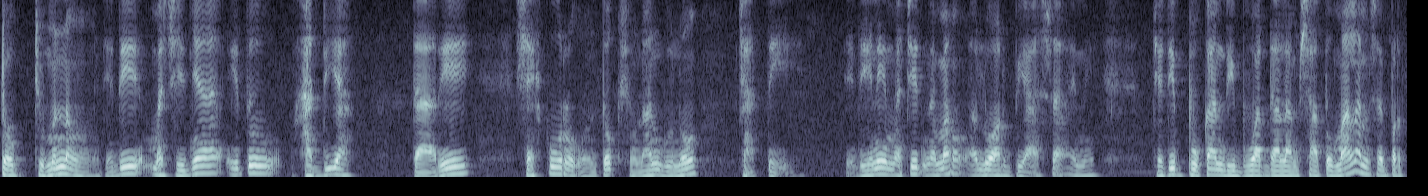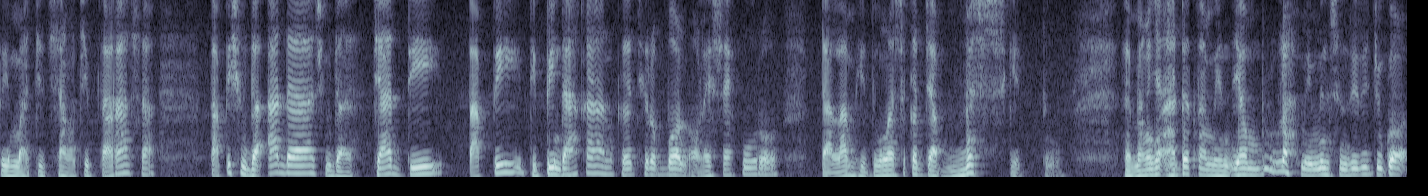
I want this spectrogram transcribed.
Dog Jumeneng. Jadi masjidnya itu hadiah dari Syekh Kuro untuk Sunan Gunung Jati. Jadi ini masjid memang luar biasa ini. Jadi bukan dibuat dalam satu malam seperti Masjid Sang Cipta Rasa, tapi sudah ada, sudah jadi, tapi dipindahkan ke Cirebon oleh Syekh Kuro dalam hitungan sekejap, wes gitu. Emangnya ada tamin, ya bulah Mimin sendiri juga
